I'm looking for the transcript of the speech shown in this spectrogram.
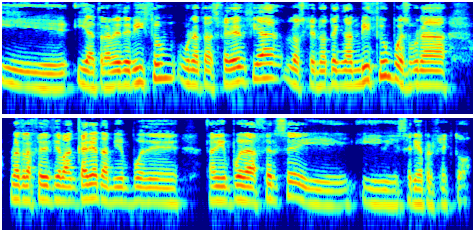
Y, y a través de Bizum una transferencia, los que no tengan Bizum, pues una, una transferencia bancaria también puede, también puede hacerse y, y sería perfecto.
